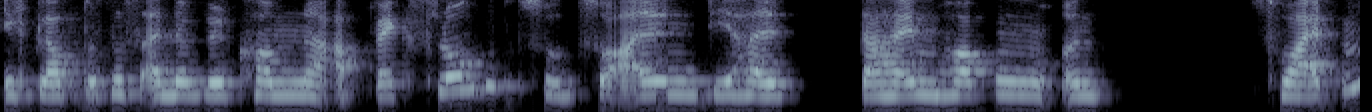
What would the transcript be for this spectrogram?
ich glaube, das ist eine willkommene Abwechslung zu, zu allen, die halt daheim hocken und swipen.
